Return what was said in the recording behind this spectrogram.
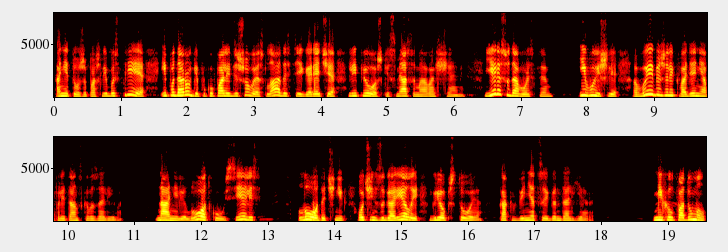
Они тоже пошли быстрее и по дороге покупали дешевые сладости и горячие лепешки с мясом и овощами. Ели с удовольствием и вышли, выбежали к воде Неаполитанского залива. Наняли лодку, уселись. Лодочник, очень загорелый, греб стоя, как в Венеции гондольеры. Михаил подумал,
